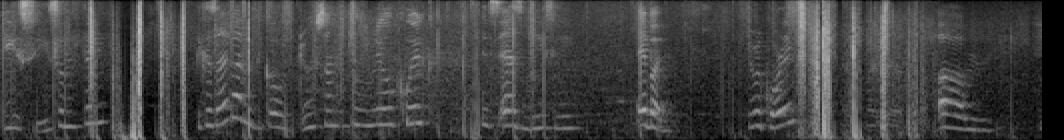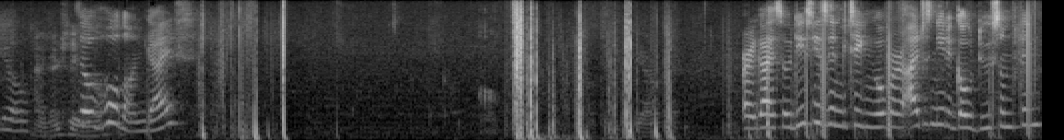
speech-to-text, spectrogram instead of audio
DC something. Because I gotta go do something real quick. It's ask DC. Hey bud, you recording? Um yo. So hold on guys. Alright guys, so DC is gonna be taking over. I just need to go do something.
